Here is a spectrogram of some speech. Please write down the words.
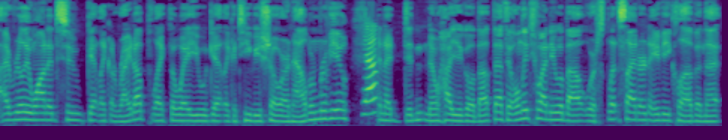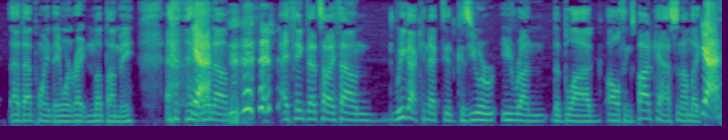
I really wanted to get like a write up, like the way you would get like a TV show or an album review. Yeah. And I didn't know how you go about that. The only two I knew about were Splitsider and AV Club, and that at that point they weren't writing them up on me. Yeah. and um, I think that's how I found we got connected because you were you run the blog All Things Podcast, and I'm like, Yeah.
